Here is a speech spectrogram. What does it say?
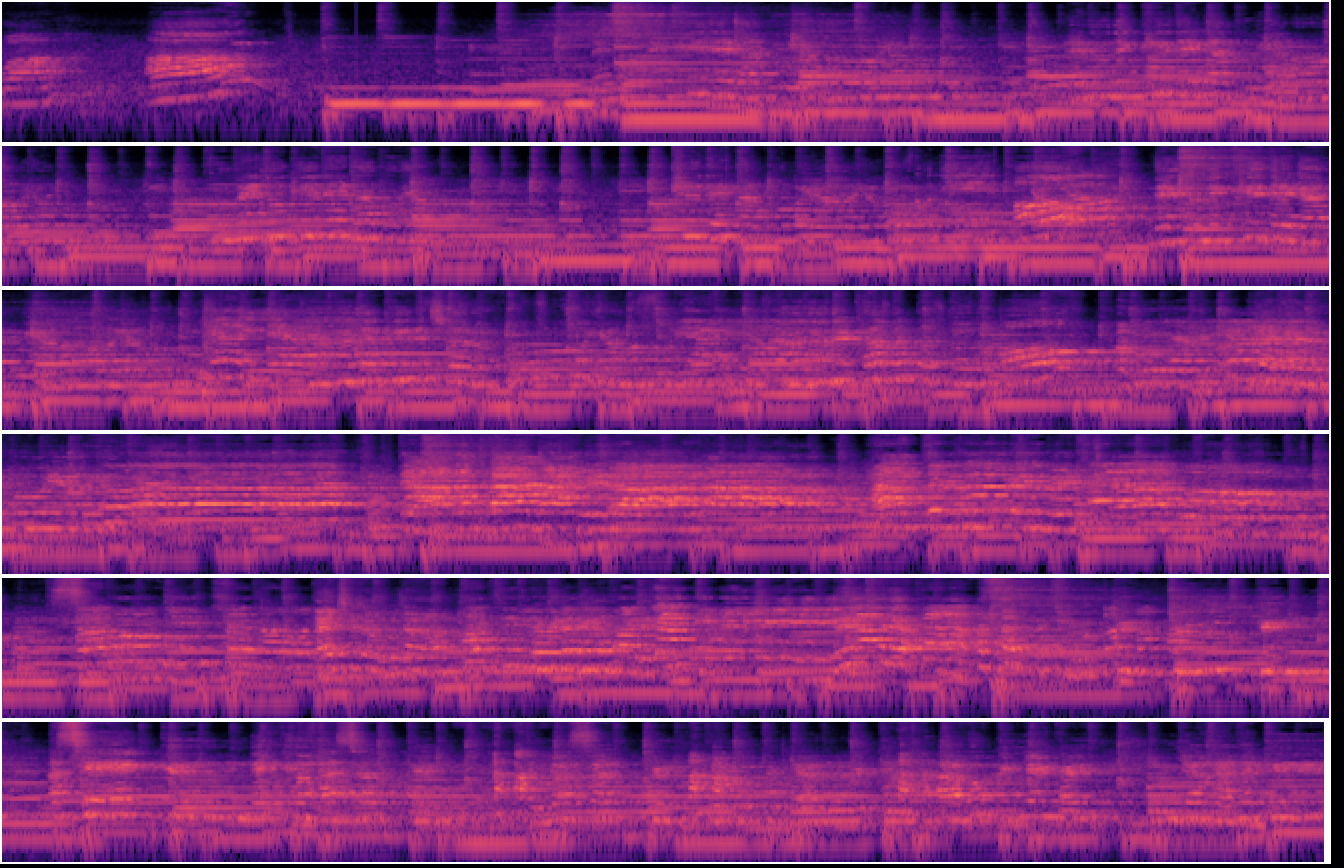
와, 아. 날씨를 보잖아. 박수를 왕자님이 내가 세금 내거 다섯 금 여섯 금 일곱 금 여덟 금 아홉 금 열금 인연 하나 금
